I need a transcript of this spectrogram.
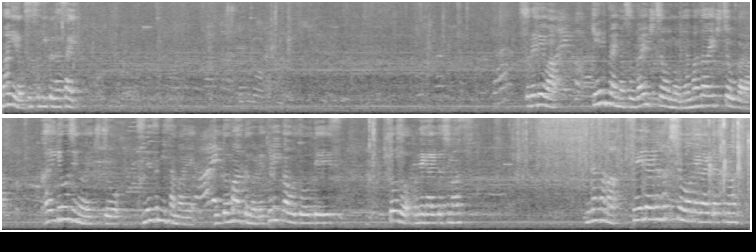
前へお進みください。それでは現在の蘇我駅長の山沢駅長から開業時の駅長常住様へヘッドマークのレプリカを贈呈です。どうぞお願いいたします。皆様盛大な拍手をお願いいたします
